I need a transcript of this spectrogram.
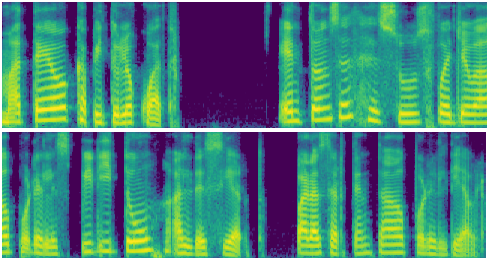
Mateo capítulo 4. Entonces Jesús fue llevado por el Espíritu al desierto para ser tentado por el diablo.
